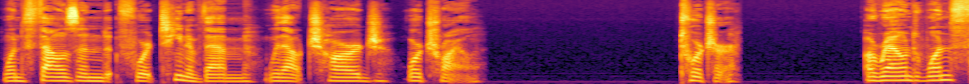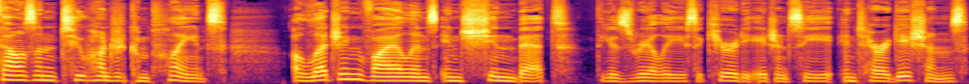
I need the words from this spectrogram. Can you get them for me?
1,014 of them without charge or trial. Torture. Around 1,200 complaints alleging violence in Shin Bet, the Israeli security agency, interrogations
